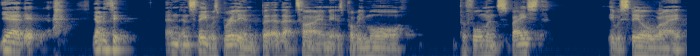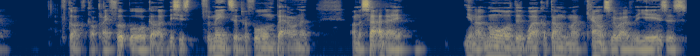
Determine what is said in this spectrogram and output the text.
yeah, it, the only thing, and, and Steve was brilliant, but at that time it was probably more performance based. It was still right. I've got, I've got to play football. Got this is for me to perform better on a on a Saturday. You know, more the work I've done with my counsellor over the years has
